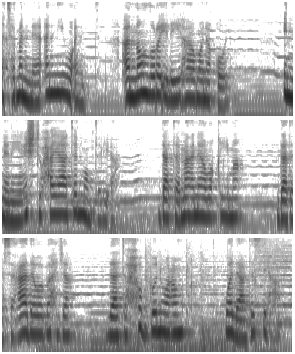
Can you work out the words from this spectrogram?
أتمنى أني وأنت أن ننظر إليها ونقول إنني عشت حياة ممتلئة ذات معنى وقيمة ذات سعادة وبهجة ذات حب وعمق وذات ازدهار.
